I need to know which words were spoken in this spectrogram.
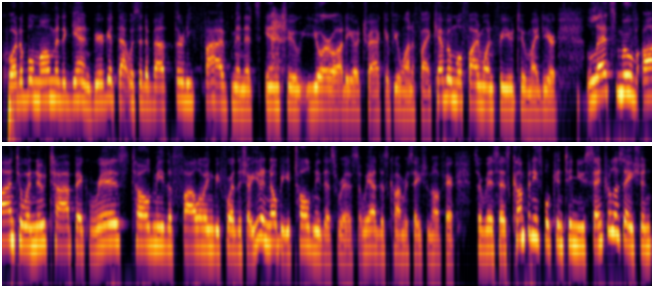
Quotable moment again, Birgit. That was at about 35 minutes into your audio track. If you want to find Kevin, we'll find one for you too, my dear. Let's move on to a new topic. Riz told me the following before the show. You didn't know, but you told me this, Riz. So we had this conversation off air. So Riz says companies will continue centralization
